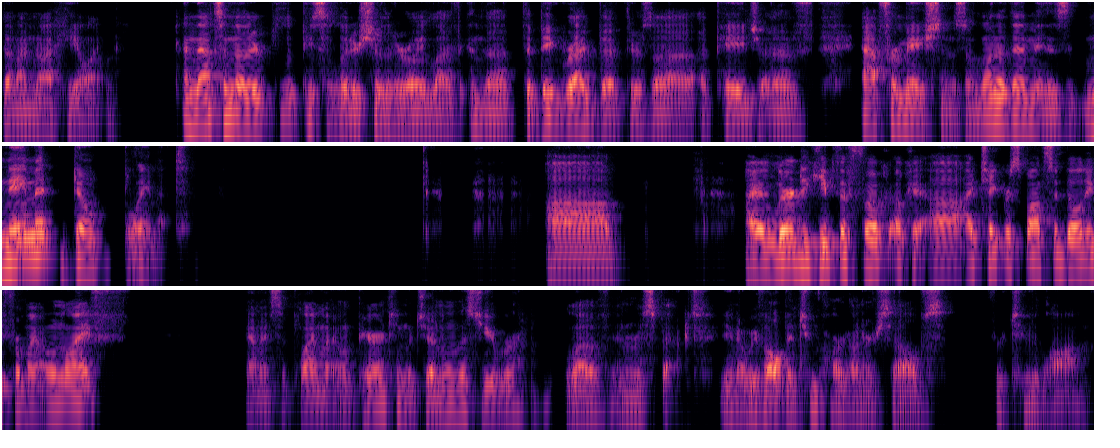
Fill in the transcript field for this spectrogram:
then I'm not healing. And that's another piece of literature that I really love. In the the Big Red Book, there's a, a page of affirmations, and one of them is "Name it, don't blame it." Uh, I learned to keep the focus. Okay, uh, I take responsibility for my own life, and I supply my own parenting with gentleness, humor, love, and respect. You know, we've all been too hard on ourselves for too long.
